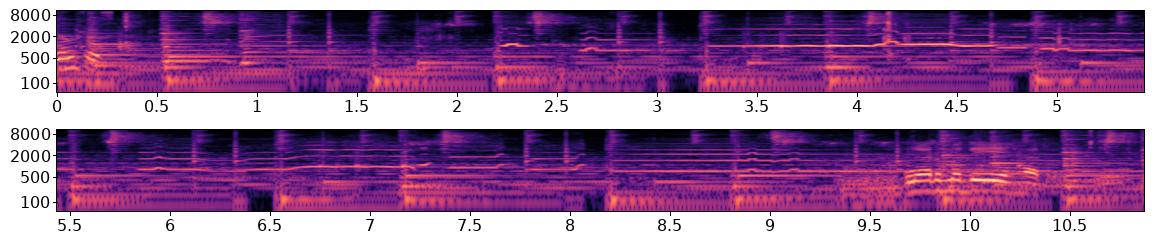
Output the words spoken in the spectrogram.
यांचाच. नर्मदे हर.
